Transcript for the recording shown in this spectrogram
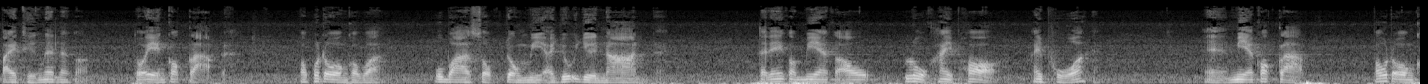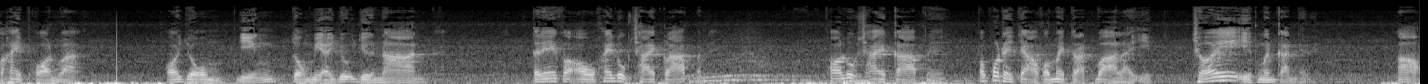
ไปถึงนั่นแล้วก็ ตัวเองก็กราบนะพระพุทธองค์ก็ว่า อุบาสกจงมีอายุยืนนานแต่นี้ก็เมียก็เอาลูกให้พ่อให้ผัวเเมียก็กราบ พระพุทธองค์ก็ให้พรว่าขอโยมหญิงจงมีอายุยืนนาน แต่นี้ก็เอาให้ลูกชายกราบพอลูกชายกราบเนี่ยพระพุทธเจ้าก็ไม่ตรัสว่าอะไรอีก เฉยอีกเหมือนกันเลยอ้าว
